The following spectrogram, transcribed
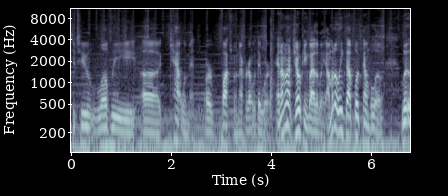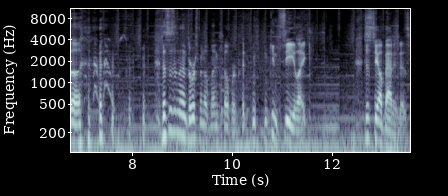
to two lovely uh, cat women, or fox women, I forgot what they were. And I'm not joking, by the way. I'm going to link that book down below. Uh, this isn't an endorsement of Len Gilbert, but you can see, like, just see how bad it is.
